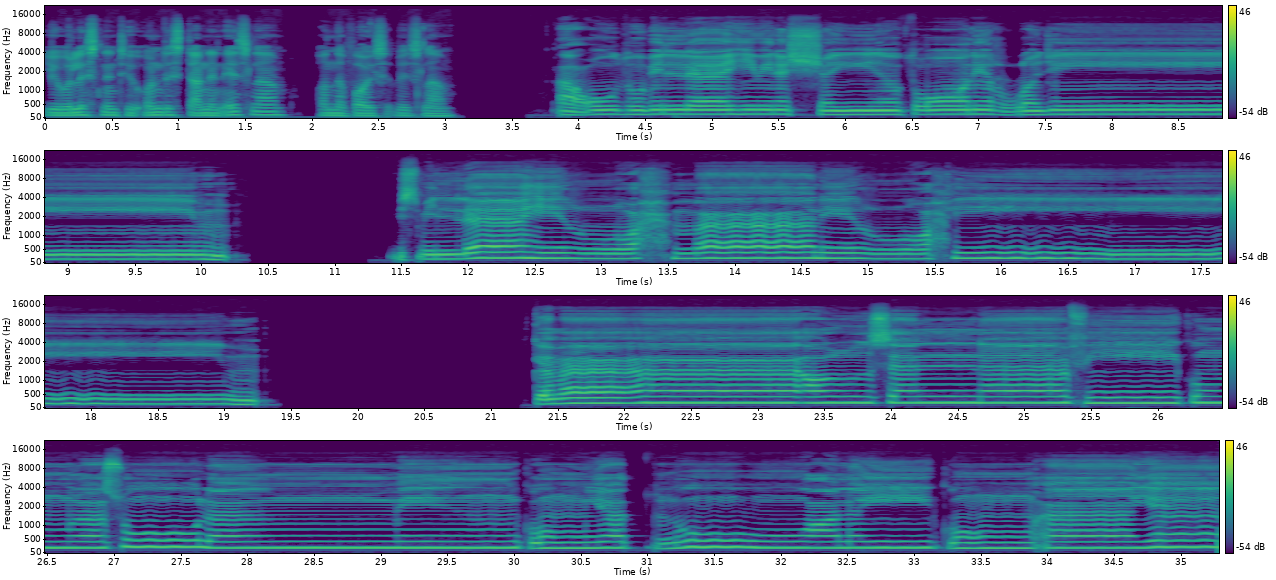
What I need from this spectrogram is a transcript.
You are listening to Understanding Islam on the Voice of Islam. أعوذ بالله من الشيطان الرجيم بسم الله الرحمن الرحيم كما أرسلنا فيكم رسولا منكم يتلو عليكم آياتنا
